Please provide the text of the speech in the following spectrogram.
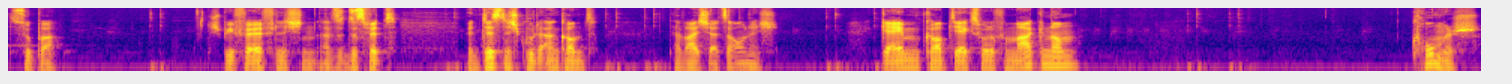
Super. Spiel veröffentlichen. Also das wird, wenn das nicht gut ankommt, da weiß ich jetzt auch nicht. Game Corp DX wurde vom Markt genommen. Komisch.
